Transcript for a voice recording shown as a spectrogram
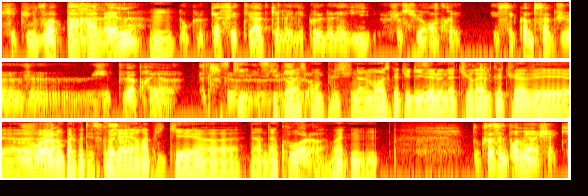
c'est une voie parallèle, Hmm. donc le café-théâtre, qui est l'école de la vie, je suis rentré. Et c'est comme ça que je, je, j'ai pu après euh, être ce qui, je- ce qui je- correspond plus finalement à ce que tu disais, le naturel que tu avais, euh, Voilà, et non pas le côté scolaire appliqué euh, d'un d'un cours. Voilà. Quoi. Ouais, mm, mm. Donc ça, c'est le premier échec.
